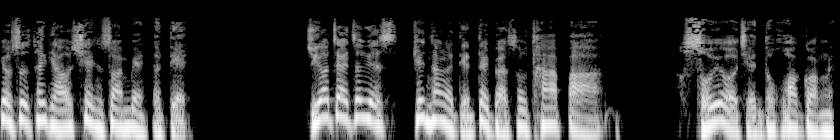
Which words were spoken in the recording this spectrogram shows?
就是这条线上面的点，只要在这个线上的点，代表说他把所有的钱都花光了。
